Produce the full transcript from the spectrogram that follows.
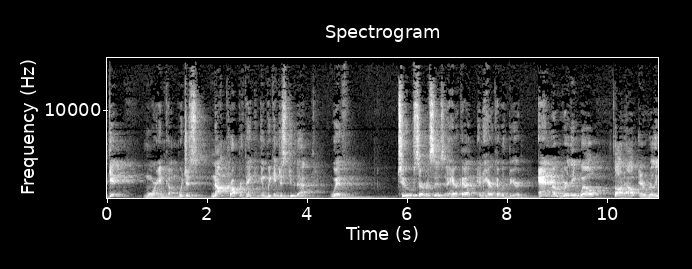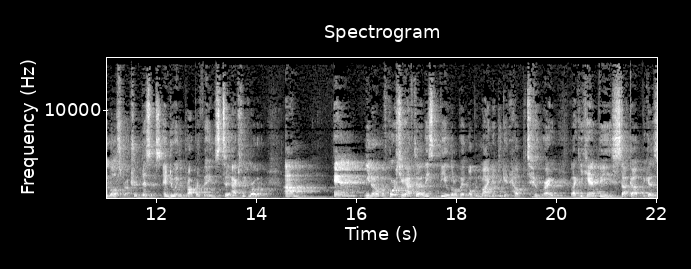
get more income, which is not proper thinking. And we can just do that with two services a haircut and a haircut with beard, and a really well thought out and a really well structured business, and doing the proper things to actually grow it. Um, and you know, of course, you have to at least be a little bit open-minded to get help too, right? Like you can't be stuck up because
